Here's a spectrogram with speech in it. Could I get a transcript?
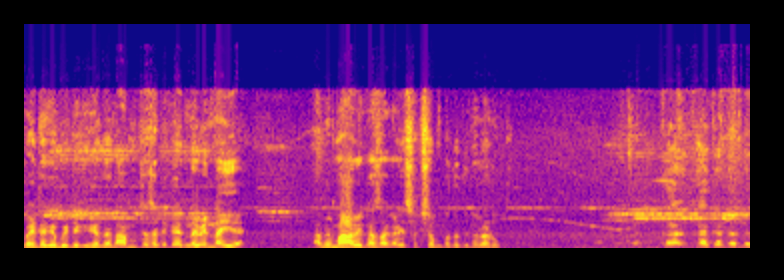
बैठकी बिठकी घेत आहेत. आमच्यासाठी काही नवीन नाही आहे. आम्ही महाविकास आघाडी सक्षम पद्धतीने लढू. काय काय काय ठरलं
